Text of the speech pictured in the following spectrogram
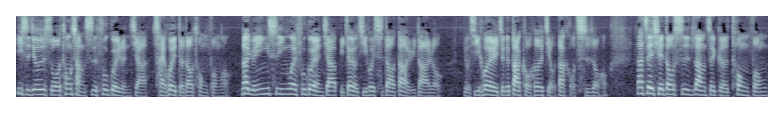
意思就是说，通常是富贵人家才会得到痛风哦。那原因是因为富贵人家比较有机会吃到大鱼大肉，有机会这个大口喝酒、大口吃肉，那这些都是让这个痛风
